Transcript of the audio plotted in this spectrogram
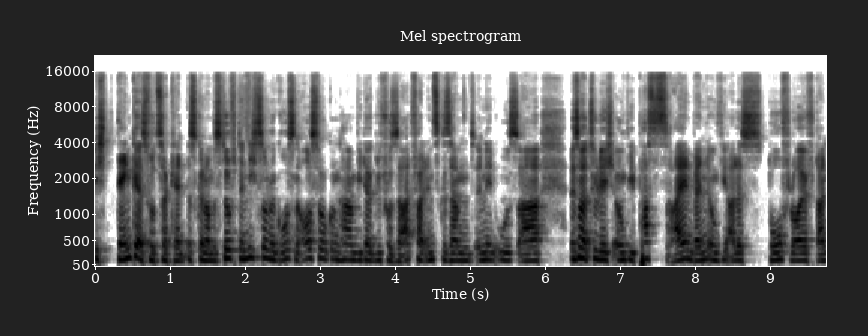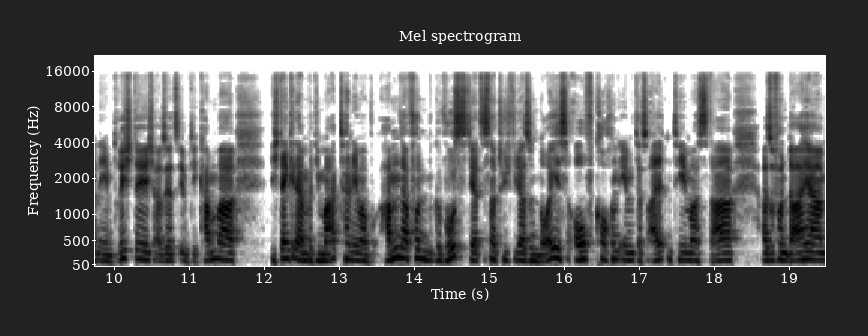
ich denke, es wird zur Kenntnis genommen. Es dürfte nicht so eine großen Auswirkung haben wie der Glyphosatfall insgesamt in den USA. Ist natürlich irgendwie passt's rein, wenn irgendwie alles doof läuft, dann eben richtig. Also jetzt eben die Kamba ich denke, die Marktteilnehmer haben davon gewusst. Jetzt ist natürlich wieder so ein neues Aufkochen eben des alten Themas da. Also von daher,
